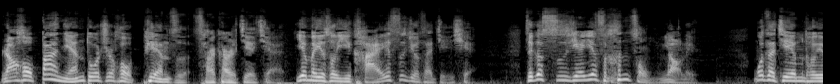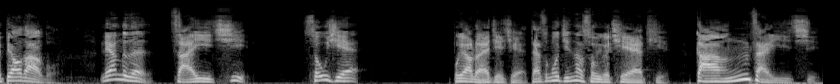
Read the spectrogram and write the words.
然后半年多之后，骗子才开始借钱，也没说一开始就在借钱，这个时间也是很重要的。我在节目头也表达过，两个人在一起，首先。不要乱借钱，但是我经常说一个前提，刚在一起，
